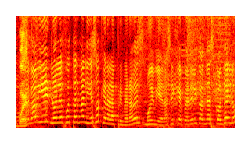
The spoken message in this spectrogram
bueno. va bien, no le fue tan mal. Y eso que era la primera vez, muy bien. Así que Pedrito anda a esconderlo.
